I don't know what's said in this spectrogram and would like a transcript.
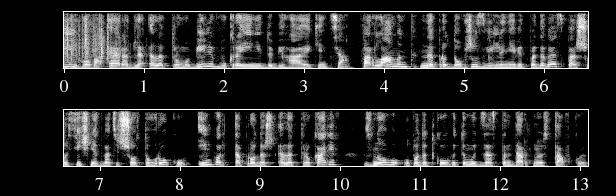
Пільгова ера для електромобілів в Україні добігає кінця. Парламент не продовжив звільнення від ПДВ з 1 січня 2026 року. Імпорт та продаж електрокарів знову оподатковуватимуть за стандартною ставкою.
